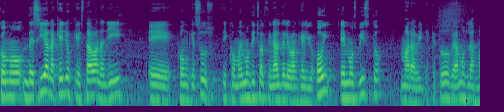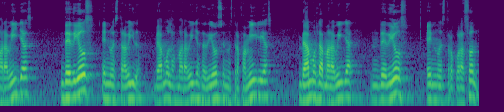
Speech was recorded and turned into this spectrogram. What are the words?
como decían aquellos que estaban allí eh, con Jesús y como hemos dicho al final del Evangelio, hoy hemos visto maravillas, que todos veamos las maravillas de Dios en nuestra vida. Veamos las maravillas de Dios en nuestras familias, veamos la maravilla de Dios en nuestro corazón,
